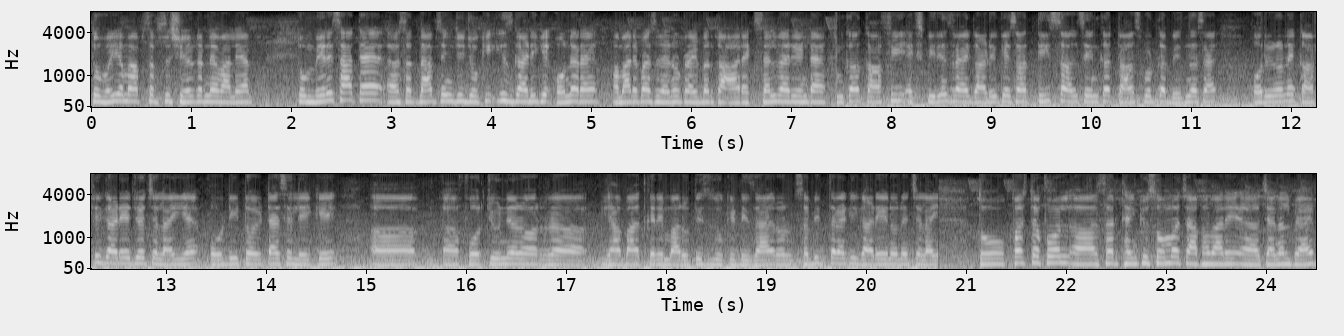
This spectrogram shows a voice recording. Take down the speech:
तो वही हम आप सबसे शेयर करने वाले हैं। तो मेरे साथ है सतनाम सिंह जी, जो कि इस गाड़ी के ओनर है। हमारे पास रेनो ट्राइबर का आर एक्सएल वेरियंट है। इनका काफ़ी एक्सपीरियंस रहा है गाड़ियों के साथ। 30 साल से इनका ट्रांसपोर्ट का बिज़नेस है और इन्होंने काफ़ी गाड़ियाँ जो चलाई है। ओडी टोयटा से लेके फॉर्चूनर और यहाँ बात करें मारुति सुजुकी डिज़ायर और सभी तरह की गाड़ियाँ इन्होंने चलाई। तो first of all sir thank you so much आप हमारे चैनल पे आए।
